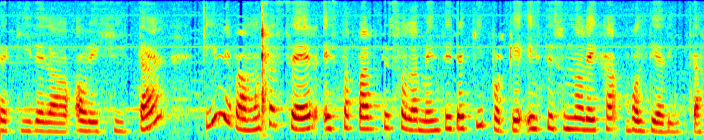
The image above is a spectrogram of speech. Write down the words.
de aquí de la orejita y le vamos a hacer esta parte solamente de aquí porque esta es una oreja volteadita.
